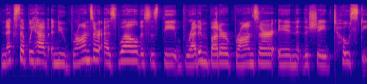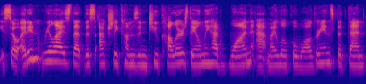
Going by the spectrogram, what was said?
Next up, we have a new bronzer as well. This is the Bread and Butter bronzer in the shade Toasty. So I didn't realize that this actually comes in two colors. They only had one at my local Walgreens, but then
